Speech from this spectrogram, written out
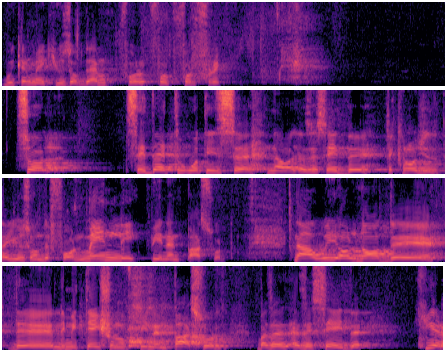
we can make use of them for, for, for free. So say that what is uh, now, as I said, the technology that I use on the phone, mainly PIN and password. Now, we all know the, the limitation of PIN and password, but as I said, here,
